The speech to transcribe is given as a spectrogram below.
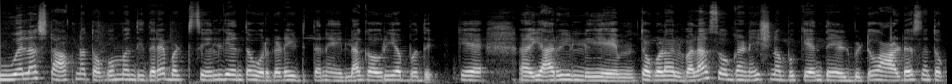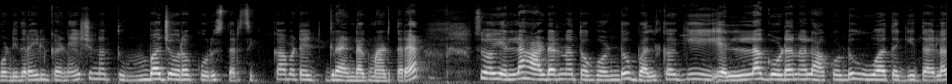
ಹೂವೆಲ್ಲ ಸ್ಟಾಕ್ನ ತೊಗೊಂಬಂದಿದ್ದಾರೆ ಬಟ್ ಸೇಲ್ಗೆ ಅಂತ ಹೊರಗಡೆ ಇಡ್ತಾನೆ ಇಲ್ಲ. ಗೌರಿ ಹಬ್ಬದಕ್ಕೆ ಯಾರು ಇಲ್ಲಿ ತೊಗೊಳಲ್ವಲ್ಲ? ಸೊ ಗಣೇಶನ ಹಬ್ಬಕ್ಕೆ ಅಂತ ಹೇಳ್ಬಿಟ್ಟು ಆರ್ಡರ್ಸ್ನ ತೊಗೊಂಡಿದ್ದಾರೆ. ಇಲ್ಲಿ ಗಣೇಶನ ತುಂಬ ಜೋರಾಗಿ ಕೂರಿಸ್ತಾರೆ. ಸಿಕ್ಕಾಪಟ್ಟೆ ಗ್ರ್ಯಾಂಡಾಗಿ ಮಾಡ್ತಾರೆ. ಸೊ ಎಲ್ಲ ಆರ್ಡರ್ನ ತೊಗೊಂಡು ಬಲ್ಕಾಗಿ ಎಲ್ಲ ಗೋಡನಲ್ಲಿ ಹಾಕ್ಕೊಂಡು ಹೂವು ತೆಗಿತಾ ಇಲ್ಲ.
